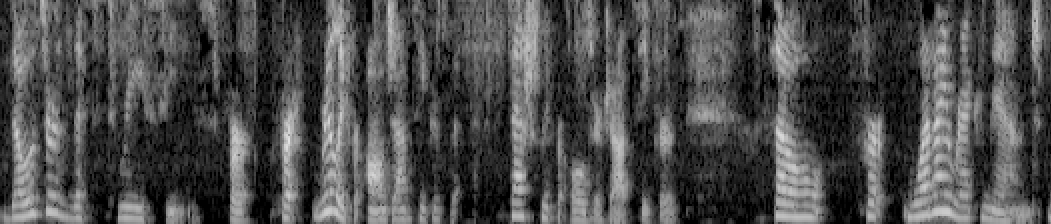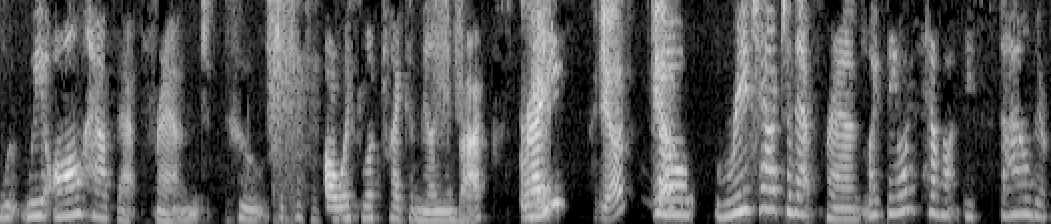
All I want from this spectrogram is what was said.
Those are the three C's for for really for all job seekers, but especially for older job seekers. So for what I recommend, we, we all have that friend who just always looks like a million bucks, right? right? Yep. So yep. reach out to that friend. Like they always have, they style their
